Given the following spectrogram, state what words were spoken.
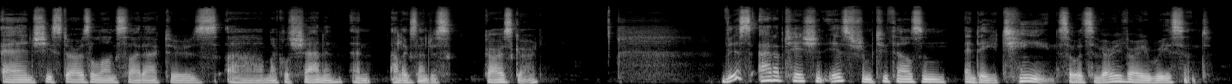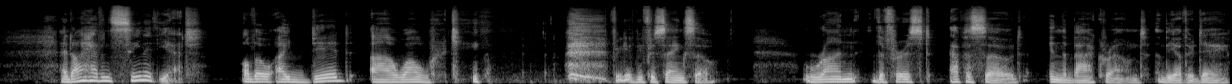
and she stars alongside actors uh, Michael Shannon and Alexander Skarsgård. This adaptation is from 2018, so it's very, very recent. And I haven't seen it yet, although I did, uh, while working, forgive me for saying so, run the first episode in the background the other day,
